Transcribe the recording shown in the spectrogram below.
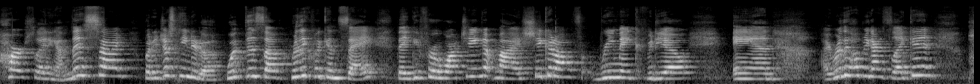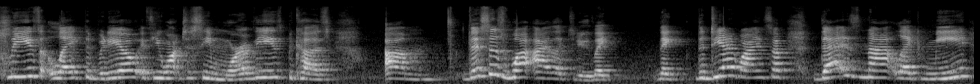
harsh lighting on this side, but I just needed to whip this up really quick and say thank you for watching my Shake It Off remake video, and I really hope you guys like it. Please like the video if you want to see more of these, because um, this is what I like to do, like, like the DIY and stuff, that is not like me.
